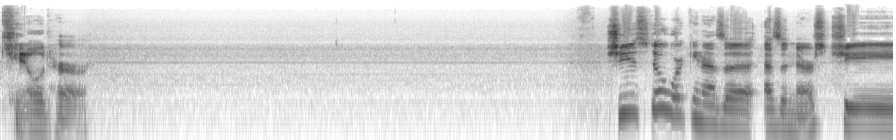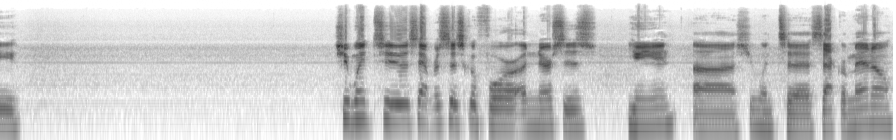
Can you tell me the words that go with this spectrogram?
killed her. She is still working as a as a nurse. She she went to San Francisco for a nurses union. Uh, she went to Sacramento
